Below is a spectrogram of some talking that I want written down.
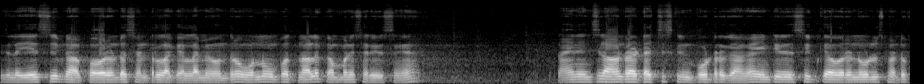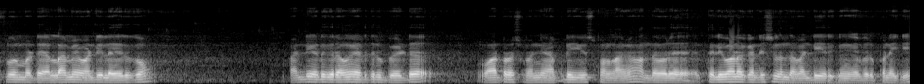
இதில் AC power window central lock எல்லாமே வந்துடும் ஒன்று முப்பத்தி நாலு கம்பெனி சர்வீஸுங்க நைன் இன்ச்சில் ஆண்ட்ராய்ட் டச் ஸ்க்ரீன் போட்டிருக்காங்க. இன்டீரியர் சீட் கவர் நூடுல்ஸ் மட்டும் ஃப்ளோர் மட்டும் எல்லாமே வண்டியில் இருக்கும். வண்டி எடுக்கிறவங்க எடுத்துகிட்டு போயிட்டு வாட்டர் வாஷ் பண்ணி அப்படியே யூஸ் பண்ணலாங்க. அந்த ஒரு தெளிவான கண்டிஷனில் இந்த வண்டி இருக்குங்க விற்பனைக்கு.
